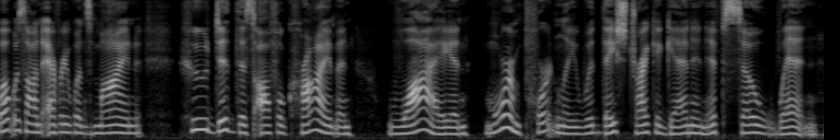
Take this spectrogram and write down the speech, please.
What was on everyone's mind? Who did this awful crime and why? And more importantly, would they strike again? And if so, when?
